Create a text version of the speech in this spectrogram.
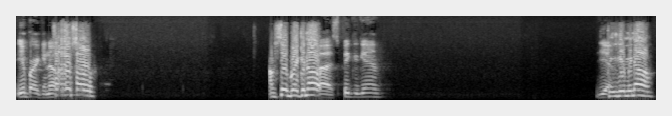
You're breaking up. So, so I'm still breaking up. Uh, speak again. Yeah. Can you hear me now?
